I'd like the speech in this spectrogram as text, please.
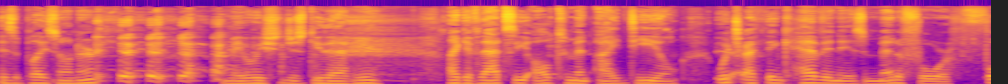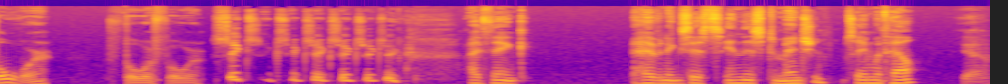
is a place on earth. maybe we should just do that here. Like if that's the ultimate ideal, which Yeah. I think heaven is a metaphor for, four four six six six six six six six. I think heaven exists in this dimension. Same with hell. yeah.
